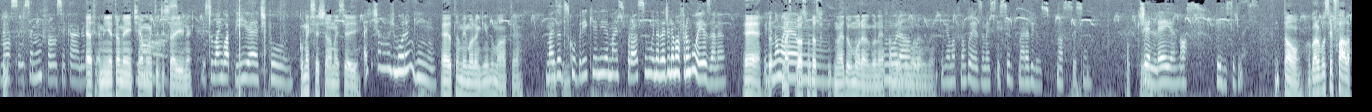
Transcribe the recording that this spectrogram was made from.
Nossa, esse é minha infância, cara. é a minha também, tinha muito disso aí, né? Isso lá em Guapi é tipo. Como é que você chama esse aí? A gente chama de moranguinho. É, eu também, moranguinho do mato, é. Mas eu descobri que ele é mais próximo. e Na verdade, ele é uma framboesa, né? É, Ele não mais é próximo um- das. Não é do morango, né? Um Família morango. do morango. é. Ele é uma framboesa, mas esse é maravilhoso. Nossa, esse é. Ok. Geleia, nossa, delícia demais. Então, agora você fala.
